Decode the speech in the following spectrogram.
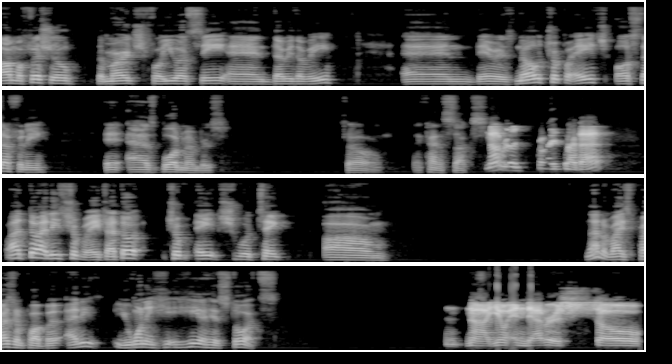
um official the merge for UFC and WWE, and there is no Triple H or Stephanie as board members. So that kind of sucks. Not really surprised by that. I thought at least Triple H. I thought Triple H would take um not the vice president part, but at least you want to he- hear his thoughts. Nah, you know, Endeavor is so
